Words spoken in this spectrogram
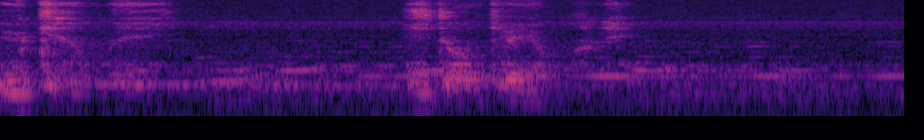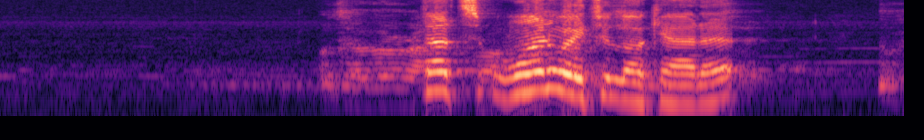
You kill me. He don't get your money. Whatever That's one way to look at it. it.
